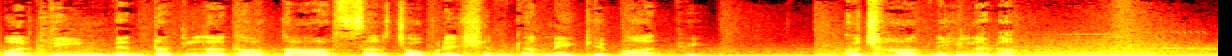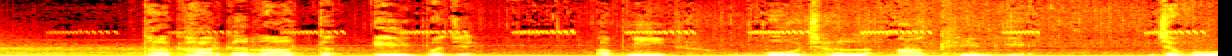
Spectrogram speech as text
पर तीन दिन तक लगातार सर्च ऑपरेशन करने के बाद भी कुछ हाथ नहीं लगा। थक हार कर रात एक बजे अपनी बोझल आँखें लिए जब वो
